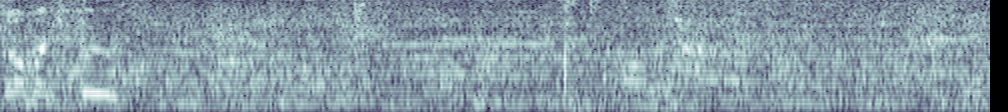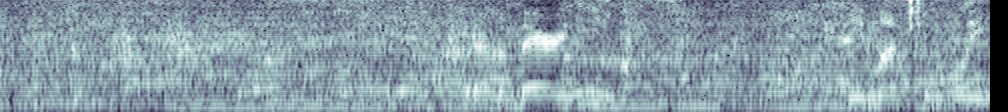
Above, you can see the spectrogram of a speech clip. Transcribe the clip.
so much food. Whatever bear eats, he must complete.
